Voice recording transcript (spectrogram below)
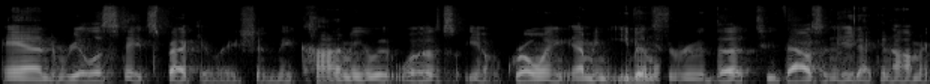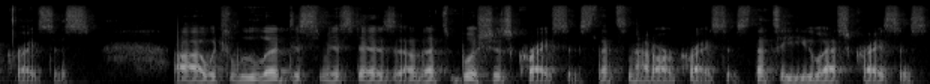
and real estate speculation. The economy was, you know, growing. I mean, even through the 2008 economic crisis, uh, which Lula dismissed as oh, that's Bush's crisis. That's not our crisis. That's a U.S. crisis.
